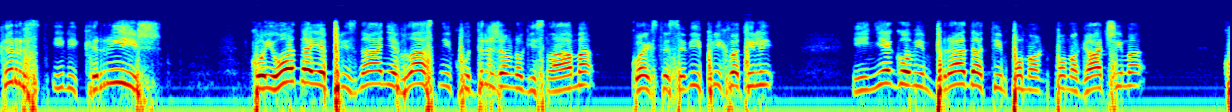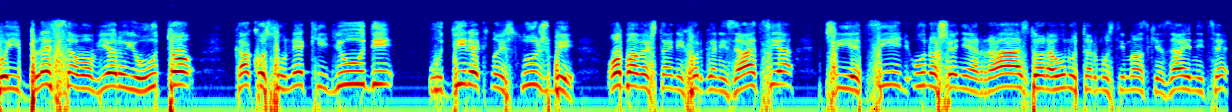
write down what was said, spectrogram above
krst ili križ koji odaje priznanje vlasniku državnog islama, kojeg ste se vi prihvatili, i njegovim bradatim pomagačima, koji blesavo vjeruju u to, kako su neki ljudi u direktnoj službi obaveštajnih organizacija, čiji je cilj unošenje razdora unutar muslimanske zajednice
